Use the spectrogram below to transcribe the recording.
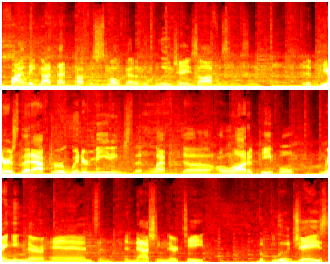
we finally got that puff of smoke out of the Blue Jays offices. It appears that after a winter meetings that left uh, a lot of people wringing their hands and, and gnashing their teeth, the Blue Jays.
